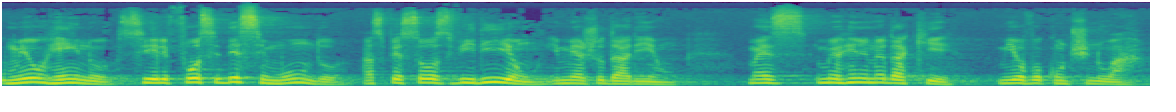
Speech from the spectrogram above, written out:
O meu reino, se ele fosse desse mundo, as pessoas viriam e me ajudariam, mas o meu reino não é daqui, e eu vou continuar.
